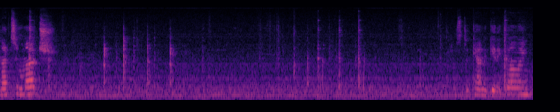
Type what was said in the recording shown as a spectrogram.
not too much. Just to kind of get it going.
